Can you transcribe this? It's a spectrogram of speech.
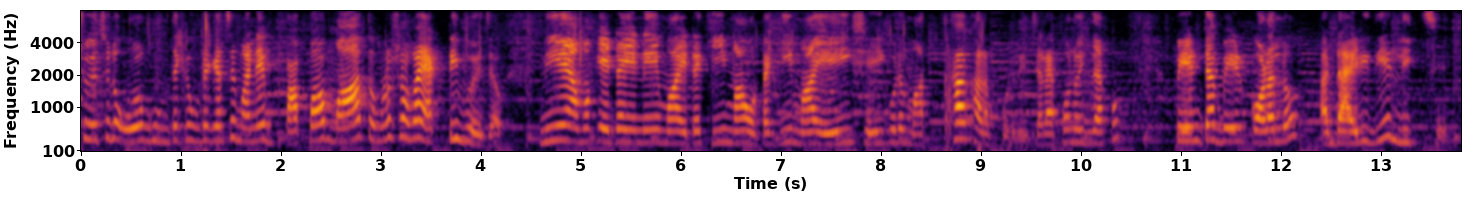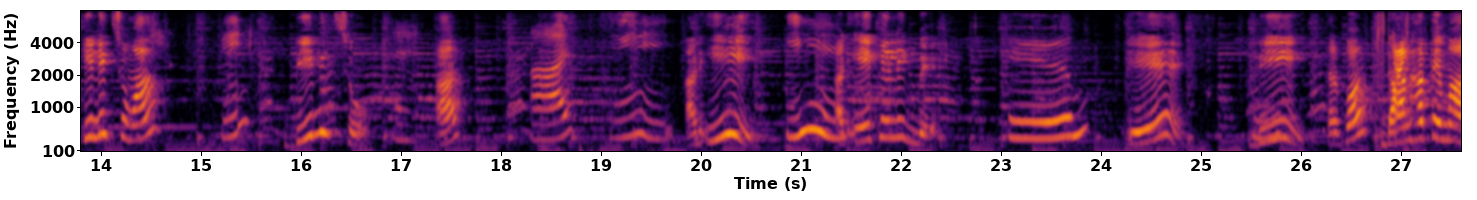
শুয়েছিল ও ঘুম থেকে উঠে গেছে মানে পাপা মা তোমরা সবাই অ্যাক্টিভ হয়ে যাও। নিয়ে আমাকে এটা এনে মা এটা কি মা ওটা কি মা এই সেই করে মাথা খারাপ করে দিচ্ছে আর এখন ওই দেখো পেনটা বের করালো আর ডায়েরি দিয়ে লিখছে। কি লিখছো মা? বি লিখছো? আর? আর ই? আর এ কে লিখবে? এম? এ বি তারপর ডান হাতে মা।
